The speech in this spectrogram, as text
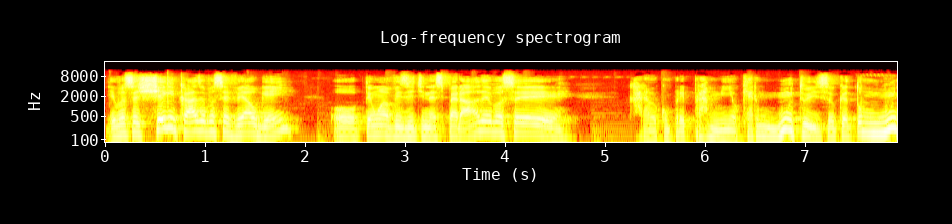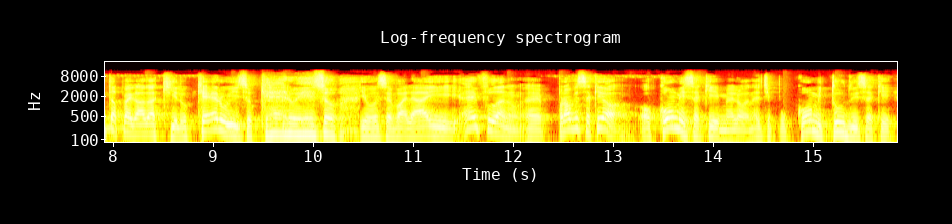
E você chega em casa e você vê alguém ou tem uma visita inesperada e você Cara, eu comprei pra mim, eu quero muito isso, eu tô muito apegado àquilo, eu quero isso, eu quero isso. E você vai lá e, ei fulano, é, prova isso aqui, ó, ou come isso aqui, melhor, né? Tipo, come tudo isso aqui.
